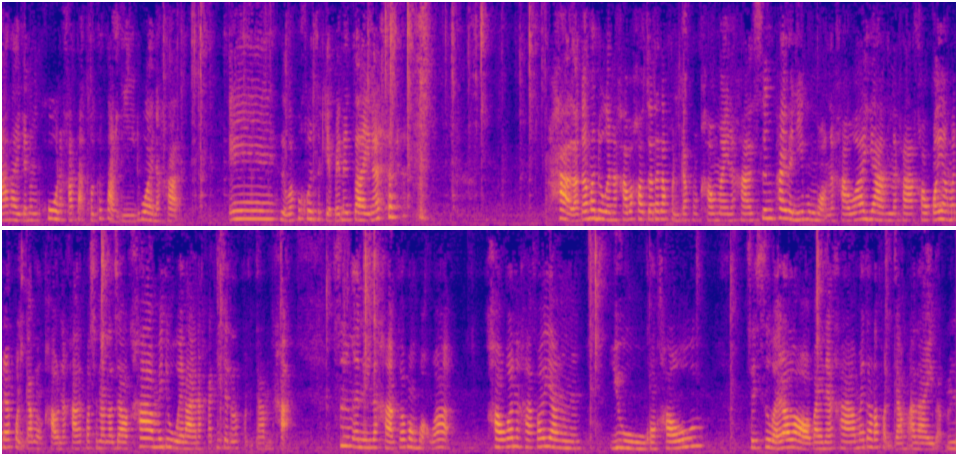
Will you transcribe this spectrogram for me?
อะไรกันทั้งคู่นะคะต่างคนก็ต่างดีด้วยนะคะ เอ หรือว่าพวกคุณจะเก็บไว้ในใจนะ ค่ะ แล้วก็มาดูกันนะคะว่าเขาจะได้รับผลกรรมของเขาไหมนะคะ ซึ่งไพ่ใบนี้มุงบอกนะคะว่ายังนะคะเขาก็ยังไม่ได้รับผลกรรมของเขานะคะ เพราะฉะนั้นเราจะข้ามไม่ดูเวลานะคะ ที่จะได้รับผลกรรมค่ะ ซึ่งอันนี้นะคะก็มองบอกว่าเขาก็นะคะก็ยังอยู่ของเขาสวยๆหล่อๆไปนะคะ ไม่ต้องรับผลกรรมอะไรแบบมัน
